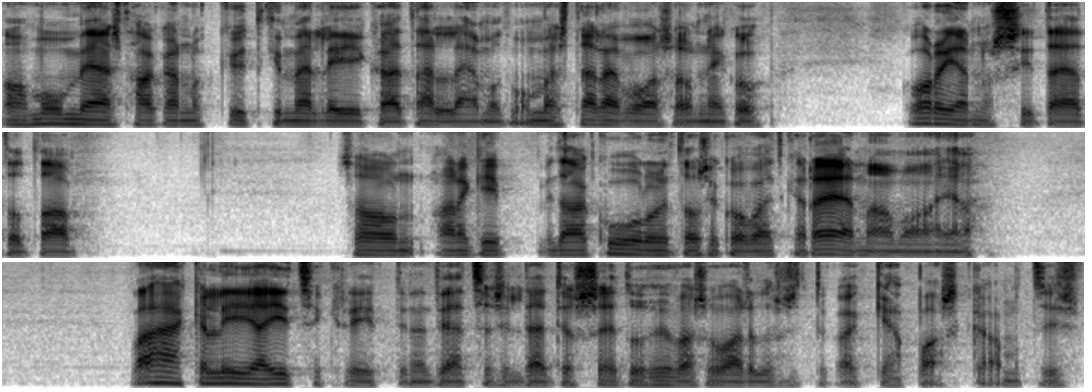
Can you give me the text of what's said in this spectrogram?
no mun mielestä hakannut kytkimen liikaa ja tälleen, mutta mun mielestä tällä vuosi on niinku korjannut sitä ja tota, se on ainakin mitä on kuullut, niin tosi kova etkä reenaamaan ja vähän ehkä liian itsekriittinen, tiedätkö, siltä, että jos ei tule hyvä suoritus, niin sitten kaikki ihan paskaa, mutta siis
